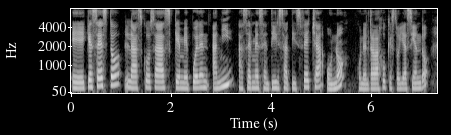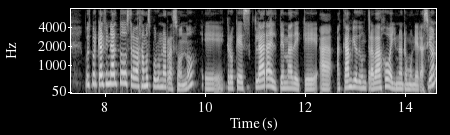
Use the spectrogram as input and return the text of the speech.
Eh, ¿Qué es esto? Las cosas que me pueden a mí hacerme sentir satisfecha o no con el trabajo que estoy haciendo, pues porque al final todos trabajamos por una razón, ¿no? Eh, creo que es clara el tema de que a, a cambio de un trabajo hay una remuneración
